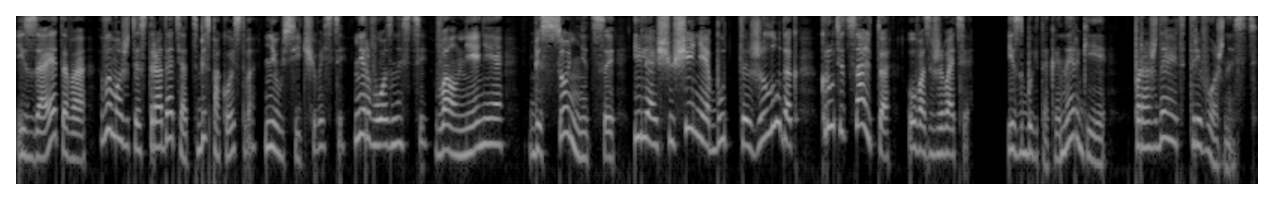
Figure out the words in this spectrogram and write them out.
Из-за этого вы можете страдать от беспокойства, неусидчивости, нервозности, волнения, бессонницы или ощущения, будто желудок крутит сальто у вас в животе. Избыток энергии порождает тревожность.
